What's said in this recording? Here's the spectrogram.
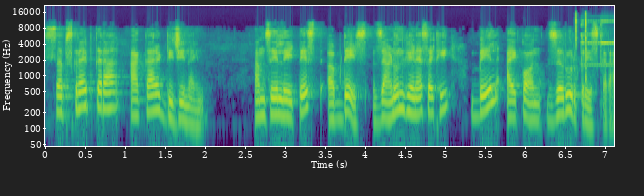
सबस्क्राईब करा आकार डिजी नाईन आमचे लेटेस्ट अपडेट्स जाणून घेण्यासाठी बेल आयकॉन जरूर प्रेस करा.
